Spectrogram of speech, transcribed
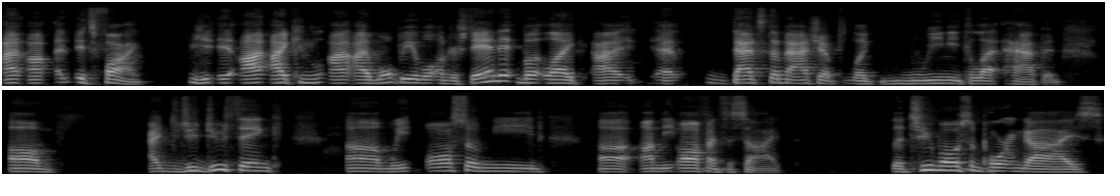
I, I it's fine. I, I can, I, I won't be able to understand it, but like I, uh, that's the matchup. Like we need to let happen. Um, I do do think, um, we also need, uh, on the offensive side, the two most important guys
